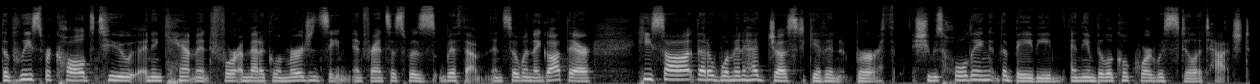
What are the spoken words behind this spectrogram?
The police were called to an encampment for a medical emergency, and Francis was with them. And so when they got there, he saw that a woman had just given birth. She was holding the baby, and the umbilical cord was still attached.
